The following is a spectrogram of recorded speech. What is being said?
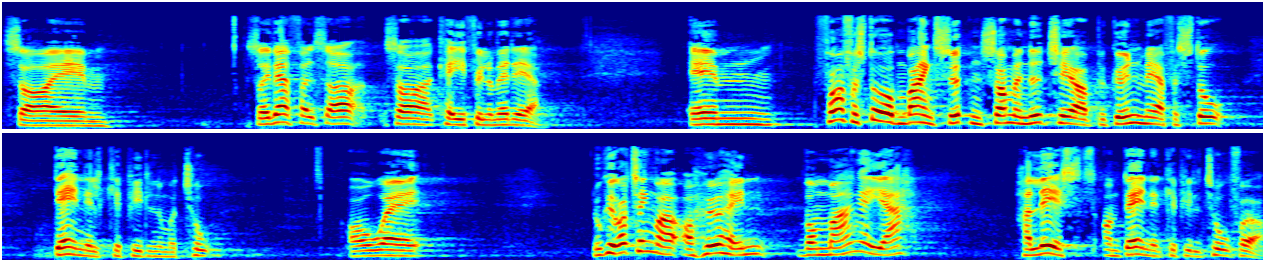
Så, øh, så i hvert fald så, så kan I følge med der. Øhm, for at forstå åbenbaring 17, så er man nødt til at begynde med at forstå Daniel kapitel nummer 2. Og øh, nu kan jeg godt tænke mig at høre herinde, hvor mange af jer har læst om Daniel kapitel 2 før?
